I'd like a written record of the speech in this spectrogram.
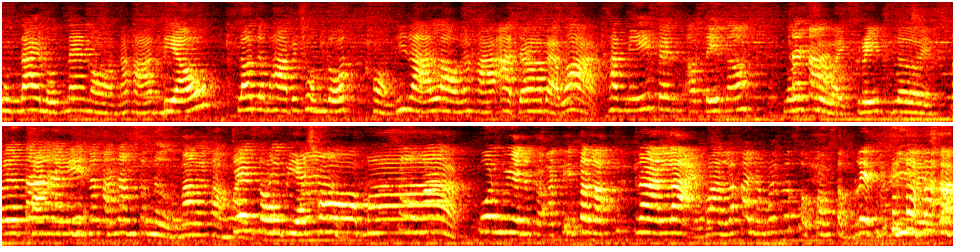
คุณได้รถแน่นอนนะคะ เดี๋ยวเราจะพาไปชมรถของที่ร้านเรานะคะ อาจจะแบบว่าคันนี้เป็นเอาติสเนาะ รถสวยกริปเลยโตโยต้าคัอันนนี้นี้นะคะนำเสนอมากเลยค่ะเจโซเฟียชอบมาชอบมากกวนเวียนกับอาทิตย์ละนานหลายวันแล้วค่ะยังไม่ประสบความสำเร็จสักทีเลยค่ะ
